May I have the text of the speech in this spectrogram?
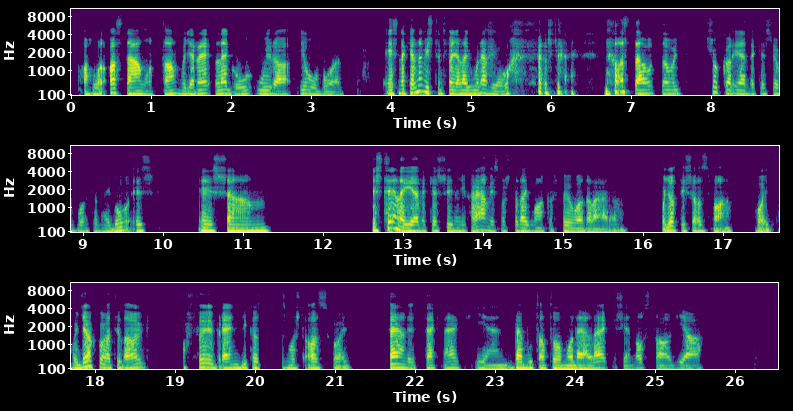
ahol azt álmodtam, hogy a Lego újra jó volt. És nekem nem is tűnt, hogy a Lego nem jó, de, de azt álmodtam, hogy sokkal érdekesebb volt a Lego, és, és, um, és tényleg érdekes, hogy mondjuk ha rámész most a Lego-nak a fő oldalára, hogy ott is az van, hogy, hogy gyakorlatilag a fő brandjük az, az most az, hogy felnőtteknek ilyen bemutató modellek, és ilyen nosztalgia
